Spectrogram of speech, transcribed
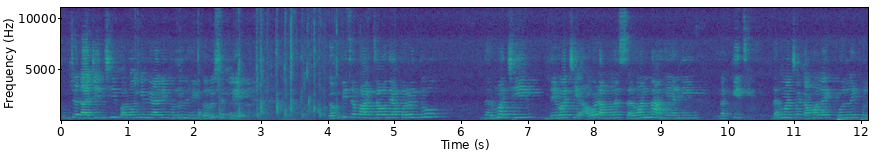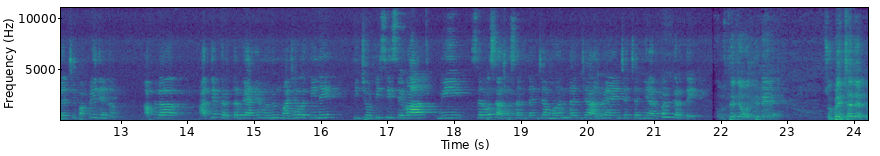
तुमच्या दाजींची परवानगी मिळाली म्हणून हे करू शकले. गमतीचा भाग जाऊ द्या परंतु धर्माची देवाची आवड आम्हाला सर्वांना आहे आणि नक्कीच धर्माच्या कामाला एक फुल नाही फुलाची पाकळी देणं आपलं आद्य कर्तव्य आहे म्हणून माझ्या वतीने ही छोटीशी सेवा मी सर्व साधू संतांच्या महंतांच्या अनुयायांच्या चरणी अर्पण करते. संस्थेच्या वतीने शुभेच्छा देतो.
